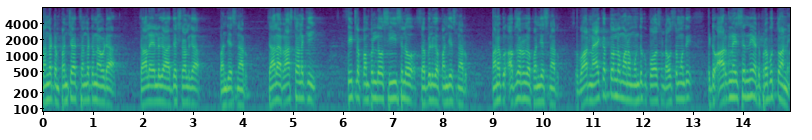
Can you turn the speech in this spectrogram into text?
సంఘటన పంచాయత్ సంఘటన ఆవిడ చాలా ఏళ్ళుగా అధ్యక్షురాలుగా పనిచేసినారు. చాలా రాష్ట్రాలకి సీట్ల పంపిణీలో సిఈసిలో సభ్యులుగా పనిచేసినారు. మనకు అబ్జర్వర్గా పనిచేసినారు. సో వారి నాయకత్వంలో మనం ముందుకు పోవాల్సిన అవసరం ఉంది. ఇటు ఆర్గనైజేషన్ని అటు ప్రభుత్వాన్ని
